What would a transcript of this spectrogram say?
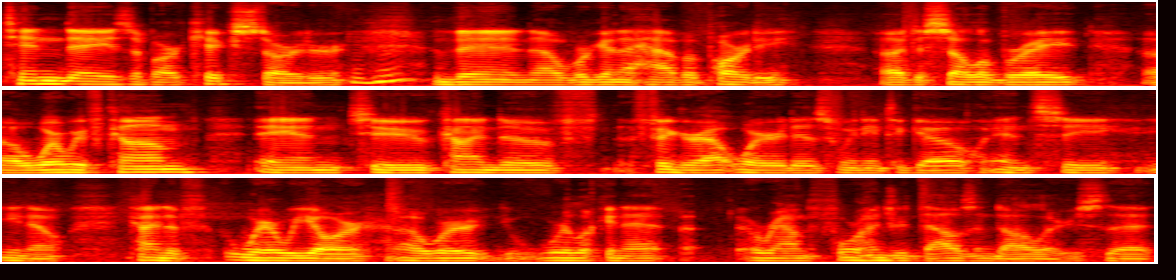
10 days of our Kickstarter, Mm-hmm. then uh, we're going to have a party. Uh, to celebrate uh, where we've come and to kind of figure out where it is we need to go and see, you know, kind of where we are. Uh, we're we're looking at around four hundred thousand dollars that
